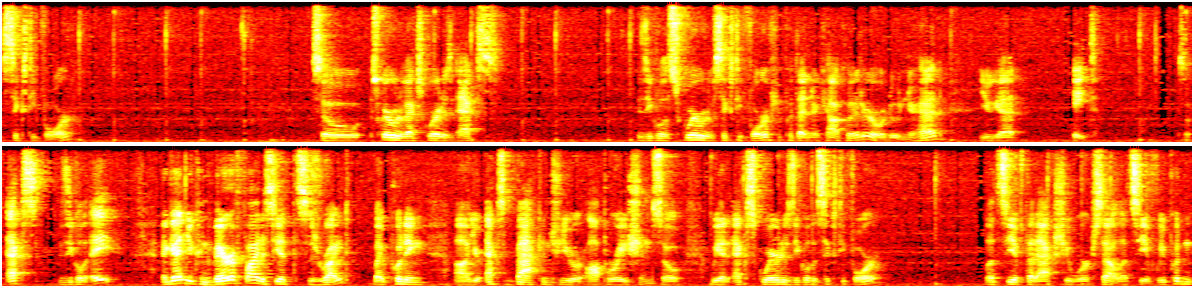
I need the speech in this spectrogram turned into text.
64. So square root of x squared is x is equal to square root of 64. If you put that in your calculator or do it in your head, you get 8. So x is equal to 8. Again, you can verify to see if this is right by putting uh, your x back into your operation. So we had x squared is equal to 64. Let's see if that actually works out. Let's see if we put an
